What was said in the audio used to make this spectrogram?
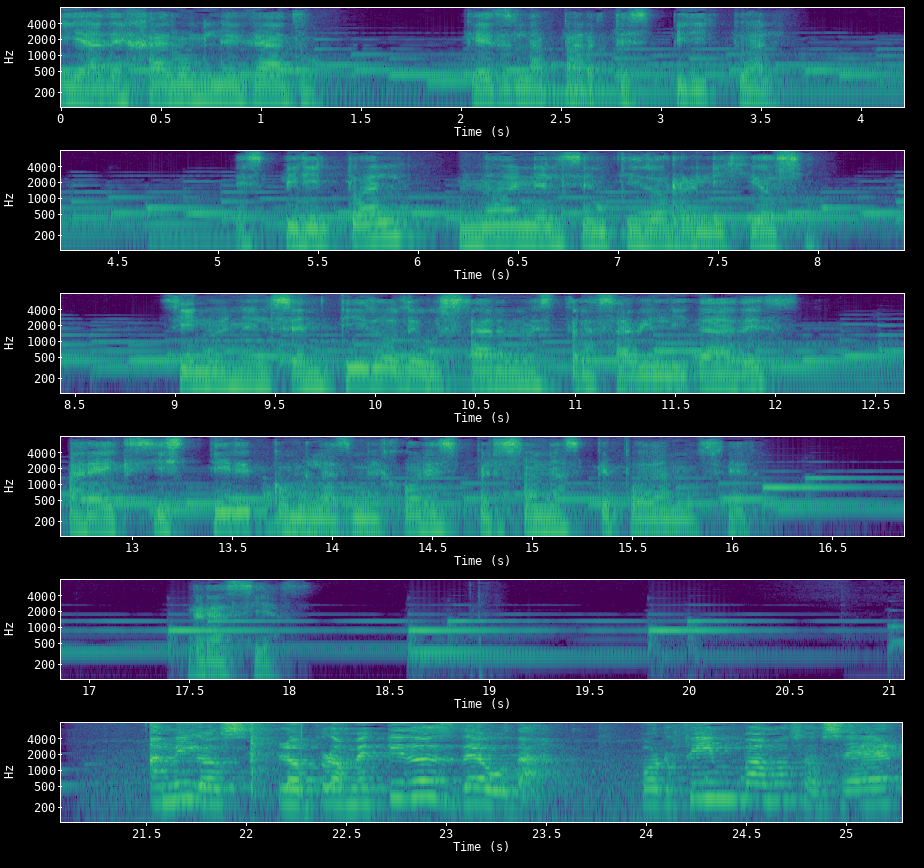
y a dejar un legado, que es la parte espiritual. Espiritual no en el sentido religioso, sino en el sentido de usar nuestras habilidades para existir como las mejores personas que podamos ser. Gracias. Amigos, lo prometido es deuda. Por fin vamos a hacer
